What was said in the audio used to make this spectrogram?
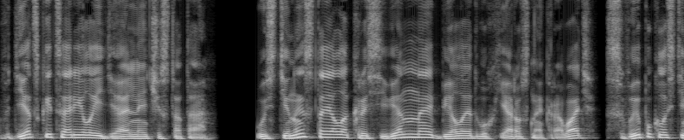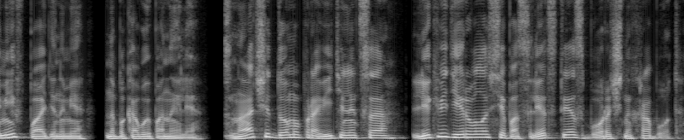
В детской царила идеальная чистота. У стены стояла красивенная белая двухъярусная кровать с выпуклостями и впадинами на боковой панели. Значит, домоправительница ликвидировала все последствия сборочных работ.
